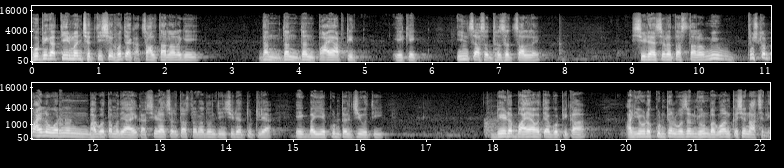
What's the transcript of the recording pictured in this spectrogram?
गोपिका तीन मन छत्तीसशेर होत्या का? चालताना लगे दन दन दन पाय आपटीत एक एक इंच असं धसत चाललंय. शिड्या चढत असताना मी पुष्कळ पाहिलं वर्णन भागवतामध्ये आहे का? शिड्या चढत असताना दोन तीन शिड्या तुटल्या. एक बाई एक कुंटलची होती. बेड बाया होत्या गोपिका आणि एवढं कुंटल वजन घेऊन भगवान कसे नाचले?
